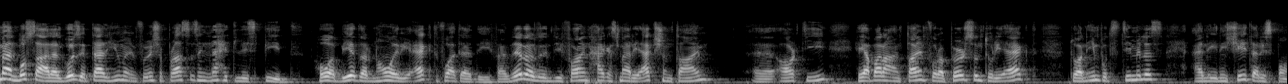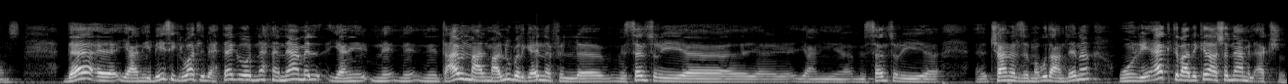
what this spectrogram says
بقى نبص على الجزء بتاع ال human information processing ناحية ال speed هو بيقدر إن هو react في وقت قد إيه. فبنقدر ن define حاجة اسمها reaction time RT هي عبارة عن time for a person to react to an input stimulus and initiate a response. ده آه، يعني basic الوقت اللي بيحتاجه إن إحنا نعمل يعني نتعامل مع المعلومة اللي جاية لنا في من ال sensory يعني من ال sensory channels الموجوده عندنا ون react بعد كده عشان نعمل اكشن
